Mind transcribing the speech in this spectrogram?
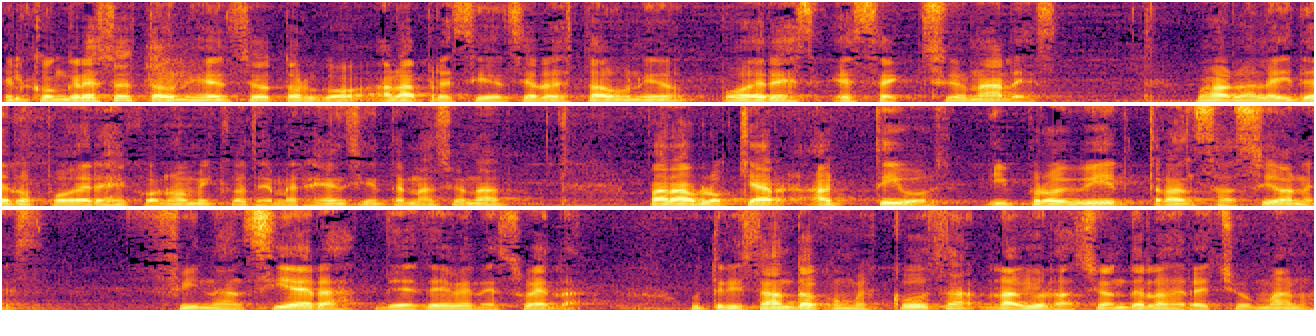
el Congreso estadounidense otorgó a la presidencia de los Estados Unidos poderes excepcionales bajo la ley de los poderes económicos de emergencia internacional para bloquear activos y prohibir transacciones financieras desde Venezuela, utilizando como excusa la violación de los derechos humanos.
